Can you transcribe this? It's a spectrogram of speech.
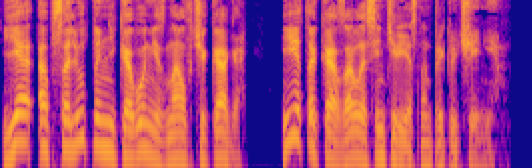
Я абсолютно никого не знал в Чикаго, и это казалось интересным приключением.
